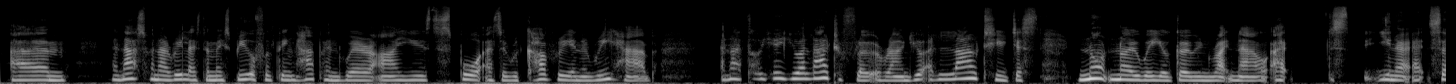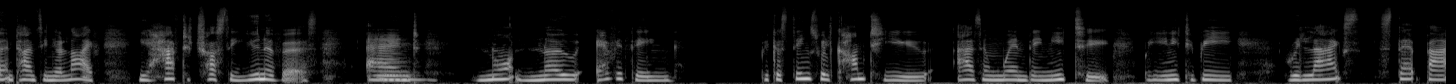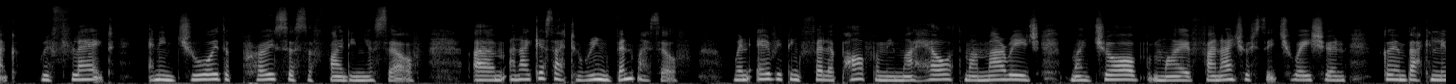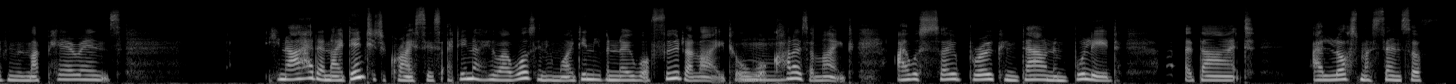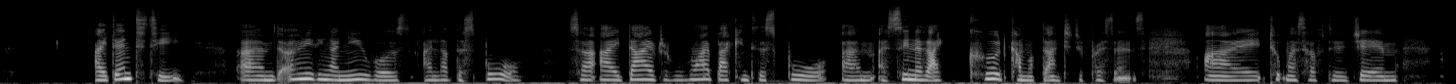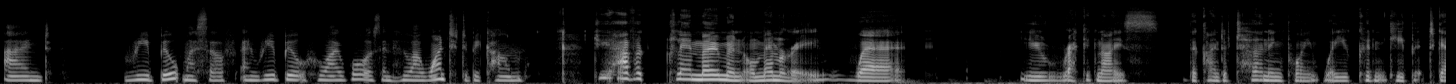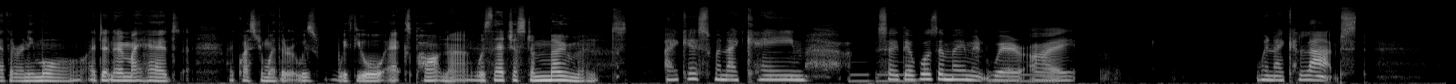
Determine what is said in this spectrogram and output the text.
Um, and that's when I realized the most beautiful thing happened where I used sport as a recovery and a rehab. And I thought, yeah, you're allowed to float around. You're allowed to just not know where you're going right now at you know at certain times in your life you have to trust the universe and mm. not know everything because things will come to you as and when they need to but you need to be relaxed step back reflect and enjoy the process of finding yourself. Um, and I guess I had to reinvent myself when everything fell apart for me my health, my marriage, my job, my financial situation, going back and living with my parents. You know, I had an identity crisis. I didn't know who I was anymore. I didn't even know what food I liked or mm. what colors I liked. I was so broken down and bullied that I lost my sense of identity um, the only thing I knew was I loved the sport. So I dived right back into the sport um, as soon as I could come off the antidepressants. I took myself to the gym and rebuilt myself and rebuilt who I was and who I wanted to become. Do you have a clear moment or memory where you recognize the kind of turning point where you couldn't keep it together anymore? I don't know in my head. I question whether it was with your ex partner. Was there just a moment? I guess when I came, so there was a moment where I, when I collapsed,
